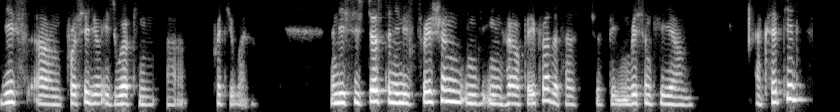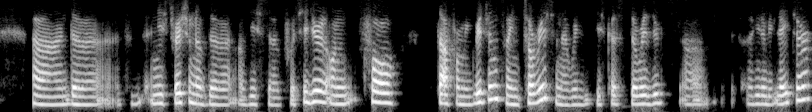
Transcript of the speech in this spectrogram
this um, procedure is working uh, pretty well. And this is just an illustration in, in her paper that has just been recently um, accepted. Uh, the illustration of the of this uh, procedure on four star forming regions, so in Taurus, and I will discuss the results uh, a little bit later.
